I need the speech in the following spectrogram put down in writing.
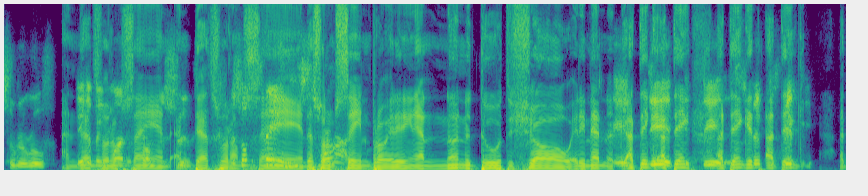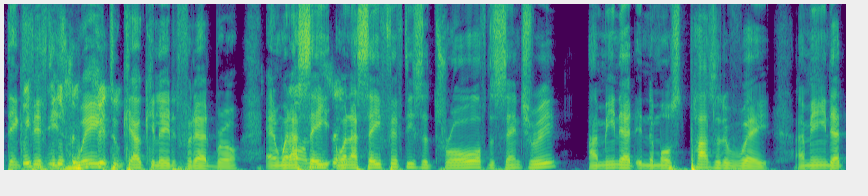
to the roof And that's have that's been what I'm the saying. And that's what I'm saying. That's what I'm saying, bro. It ain't got nothing to do with the show. It ain't. Had, It I think. I think. I think. It. It's I think. 50-50. I think 50 50 is way 50-50. too calculated for that, bro. And when I No, I'm say when I say 50 is a troll of the century, I mean that in the most positive way. I mean that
